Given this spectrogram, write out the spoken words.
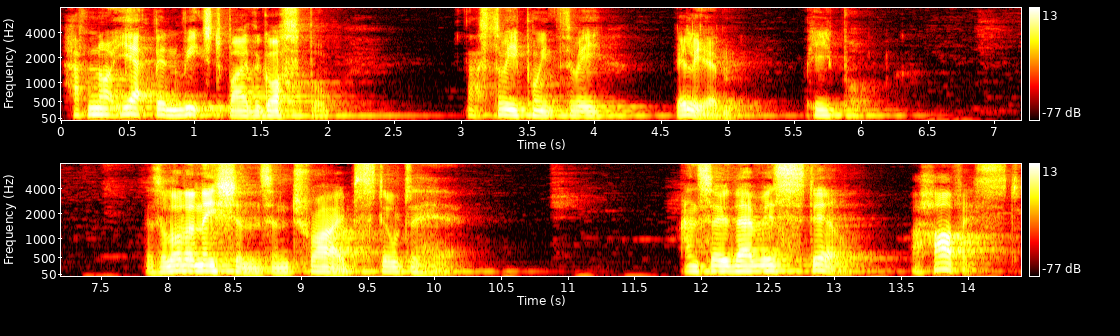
have not yet been reached by the gospel. That's 3.3 billion people. There's a lot of nations and tribes still to hear. And so there is still a harvest,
